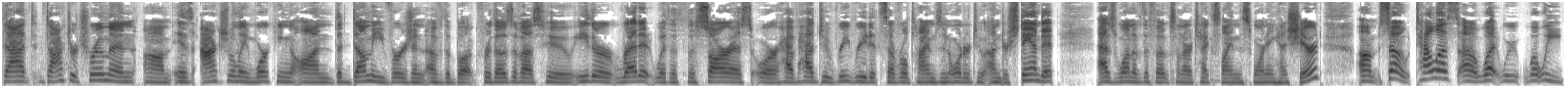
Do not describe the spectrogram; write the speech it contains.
that Dr. Trueman um, is actually working on the dummy version of the book for those of us who either read it with a thesaurus or have had to reread it several times in order to understand it, as one of the folks on our text line this morning has shared. Um, so tell us uh, what, we, what we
